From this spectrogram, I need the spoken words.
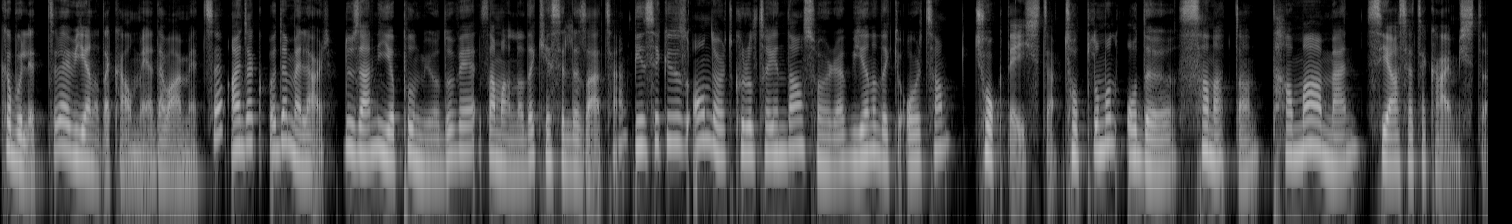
kabul etti ve Viyana'da kalmaya devam etti. Ancak ödemeler düzenli yapılmıyordu ve zamanla da kesildi zaten. 1814 kurultayından sonra Viyana'daki ortam çok değişti. Toplumun odağı sanattan tamamen siyasete kaymıştı.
